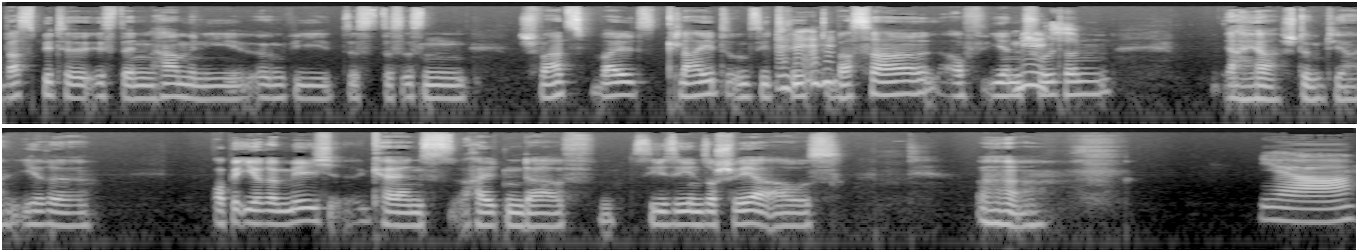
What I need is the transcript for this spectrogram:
was bitte ist denn Harmony irgendwie? Das, das ist ein Schwarzwaldkleid und sie trägt Wasser auf ihren Milch. Schultern. Ja, ja, stimmt, ja. Ihre, ob er ihre Milchcans halten darf. Sie sehen so schwer aus. Aha. Ja.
